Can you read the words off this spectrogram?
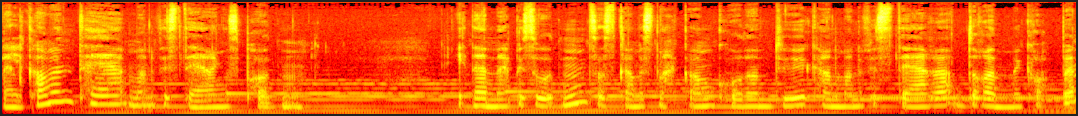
Velkommen til manifesteringspodden. I denne episoden skal vi snakke om hvordan du kan manifestere drømmekroppen,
